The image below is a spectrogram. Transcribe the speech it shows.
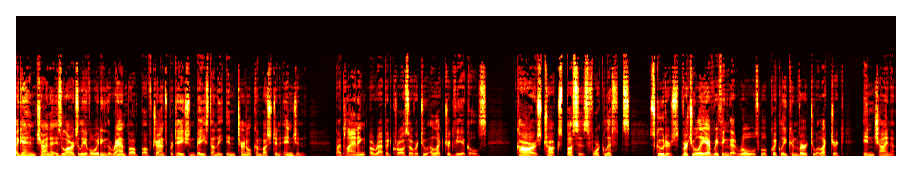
Again, China is largely avoiding the ramp up of transportation based on the internal combustion engine by planning a rapid crossover to electric vehicles. Cars, trucks, buses, forklifts, scooters, virtually everything that rolls will quickly convert to electric in China.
